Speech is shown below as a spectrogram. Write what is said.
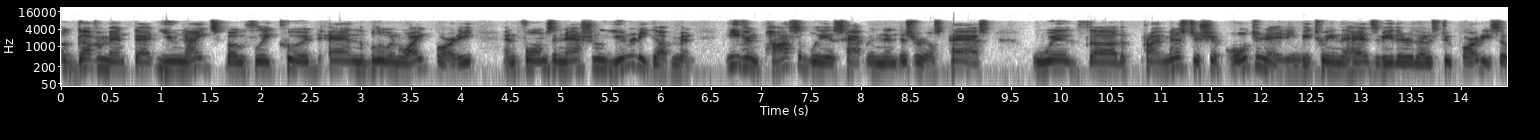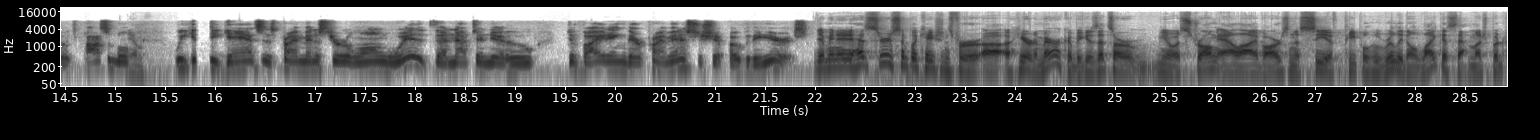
a government that unites both Likud and the Blue and White Party and forms a national unity government, even possibly as happened in Israel's past, with uh, the prime ministership alternating between the heads of either of those two parties. So it's possible yeah we could see Gantz as prime minister along with uh, Netanyahu dividing their prime ministership over the years. I mean, it has serious implications for uh, here in America because that's our, you know, a strong ally of ours and a sea of people who really don't like us that much. But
